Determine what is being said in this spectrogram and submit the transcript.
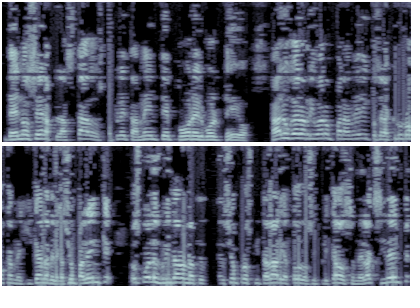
de no ser aplastados completamente por el volteo. Al lugar arribaron paramédicos de la Cruz Roja Mexicana Delegación Palenque, los cuales brindaron atención hospitalaria a todos los implicados en el accidente,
